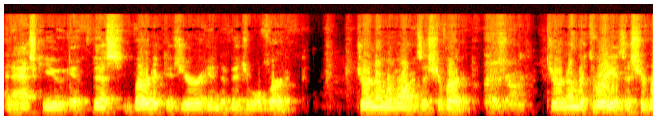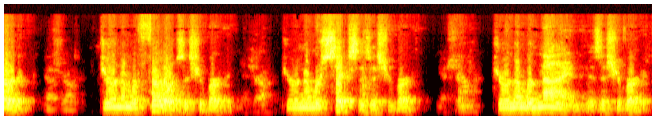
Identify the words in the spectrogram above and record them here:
and ask you if this verdict is your individual verdict. Juror number one, is this your verdict? Yes, Your Honor. Juror number three, is this your verdict? Yes, Your Honor. Juror number four, is this your verdict? Yes, Your Honor. Juror number six, is this your verdict? Yes, Your Honor. Juror number nine, is this your verdict?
